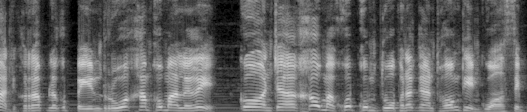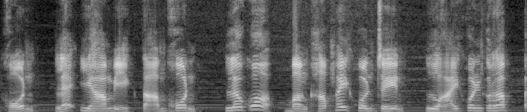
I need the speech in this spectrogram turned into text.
าดครับ แล้วก็ปีนรั้วข้ามเข้ามาเลย ก่อนจะเข้ามาควบคุมตัวพนักงานท้องถิ่นกว่า 10 คน และยามอีก 3 คน แล้วก็บังคับให้คนจีน หลายคนครับไป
